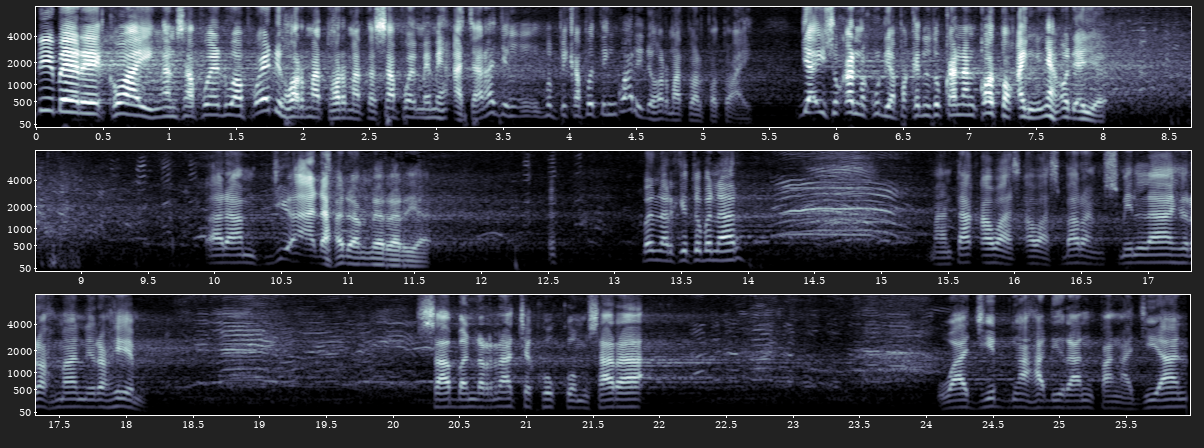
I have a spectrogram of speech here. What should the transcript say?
Dibere ku aing ngan sapoe dua poe dihormat-hormat sapoe memeh acara jeung pika peuting kuari dihormat wal foto aing. Ja isukan mah ku dia pake tutup kanang kotok aing nyaho dia ieu. Aram jadah hadang berar ya. Benar gitu benar? Mantak awas awas barang. Bismillahirrahmanirrahim. Sabenerna cek hukum sara wajib ngahadiran pangajian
